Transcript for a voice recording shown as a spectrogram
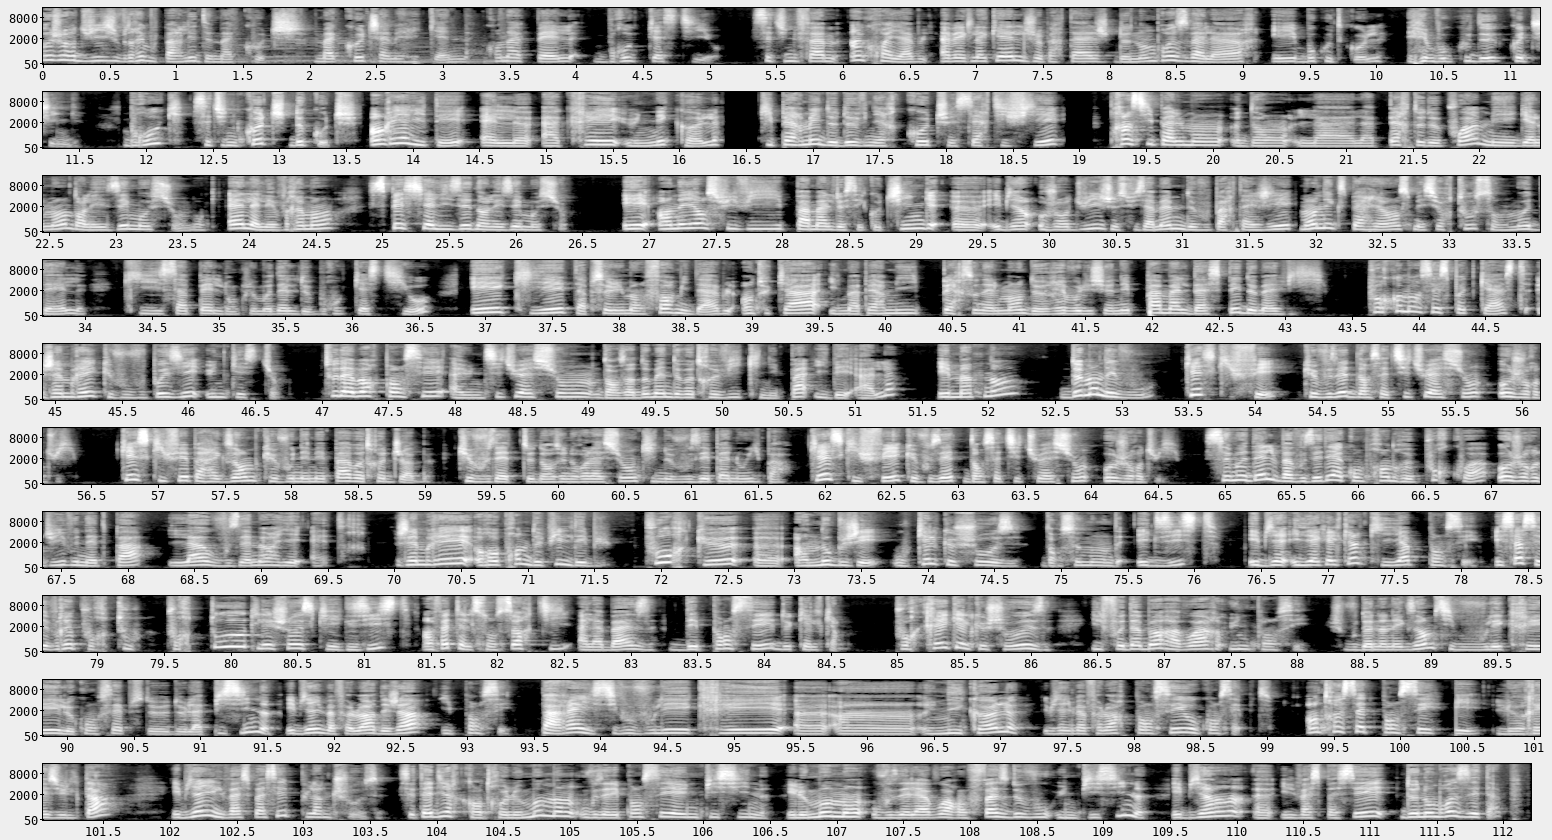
Aujourd'hui, je voudrais vous parler de ma coach, ma coach américaine, qu'on appelle Brooke Castillo. C'est une femme incroyable avec laquelle je partage de nombreuses valeurs et beaucoup de calls et beaucoup de coaching. Brooke, c'est une coach de coach. En réalité, elle a créé une école qui permet de devenir coach certifié principalement dans la, perte de poids, mais également dans les émotions. Donc elle, elle est vraiment spécialisée dans les émotions. Et en ayant suivi pas mal de ses coachings, euh, eh bien aujourd'hui je suis à même de vous partager mon expérience, mais surtout son modèle, qui s'appelle donc le modèle de Brooke Castillo, et qui est absolument formidable. En tout cas, il m'a permis personnellement de révolutionner pas mal d'aspects de ma vie. Pour commencer ce podcast, j'aimerais que vous vous posiez une question. Tout d'abord, pensez à une situation dans un domaine de votre vie qui n'est pas idéal, et maintenant, demandez-vous qu'est-ce qui fait que vous êtes dans cette situation aujourd'hui? Qu'est-ce qui fait par exemple que vous n'aimez pas votre job, que vous êtes dans une relation qui ne vous épanouit pas? Qu'est-ce qui fait que vous êtes dans cette situation aujourd'hui? Ce modèle va vous aider à comprendre pourquoi aujourd'hui vous n'êtes pas là où vous aimeriez être. J'aimerais reprendre depuis le début. Pour que euh, un objet ou quelque chose dans ce monde existe, eh bien, il y a quelqu'un qui y a pensé. Et ça, c'est vrai pour tout. Pour toutes les choses qui existent, en fait, elles sont sorties à la base des pensées de quelqu'un. Pour créer quelque chose, il faut d'abord avoir une pensée. Je vous donne un exemple, si vous voulez créer le concept de, la piscine, eh bien il va falloir déjà y penser. Pareil, si vous voulez créer euh, une école, eh bien il va falloir penser au concept. Entre cette pensée et le résultat, eh bien, il va se passer plein de choses. C'est-à-dire qu'entre le moment où vous allez penser à une piscine et le moment où vous allez avoir en face de vous une piscine, eh bien, euh, il va se passer de nombreuses étapes.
